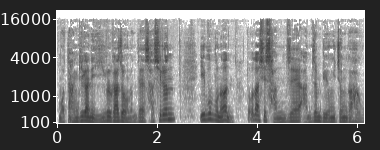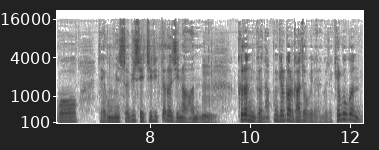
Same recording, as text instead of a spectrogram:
뭐 단기간에 이익을 가져오는데 사실은 이 부분은 또다시 산재 안전 비용이 증가하고 대국민 서비스의 질이 떨어지는 음. 그런 그 나쁜 결과를 가져오게 되는 거죠. 결국은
